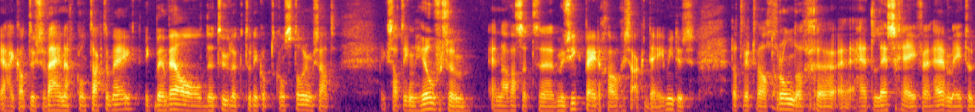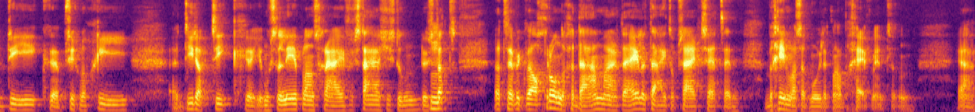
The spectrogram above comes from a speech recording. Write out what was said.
ja, ik had dus weinig contacten mee. Ik ben wel natuurlijk, toen ik op het consortium zat... Ik zat in Hilversum en daar was het eh, Muziekpedagogische Academie. Dus dat werd wel grondig eh, het lesgeven. Hè, methodiek, eh, psychologie, eh, didactiek. Je moest een leerplan schrijven, stages doen. Dus Hm. dat, dat heb ik wel grondig gedaan, maar de hele tijd opzij gezet. En in het begin was het moeilijk, maar op een gegeven moment... dan- ja,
